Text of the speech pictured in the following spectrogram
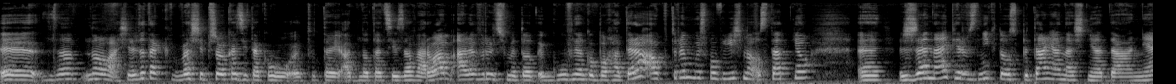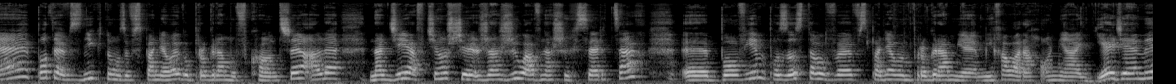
E, no, no właśnie, to tak właśnie przy okazji taką e, tutaj adnotację zawarłam, ale wróćmy do głównego bohatera, o którym już mówiliśmy ostatnio, e, że najpierw zniknął z pytania na śniadanie, potem zniknął ze wspaniałego programu w kontrze, ale nadzieja wciąż się żarzyła w naszych sercach, bowiem pozostał we wspaniałym programie Michała Rachonia Jedziemy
